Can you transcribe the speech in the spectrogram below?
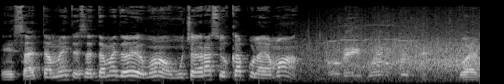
Exactamente, exactamente. Oye, bueno, muchas gracias, Oscar, por la llamada. Ok, bueno, suerte. Bueno,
